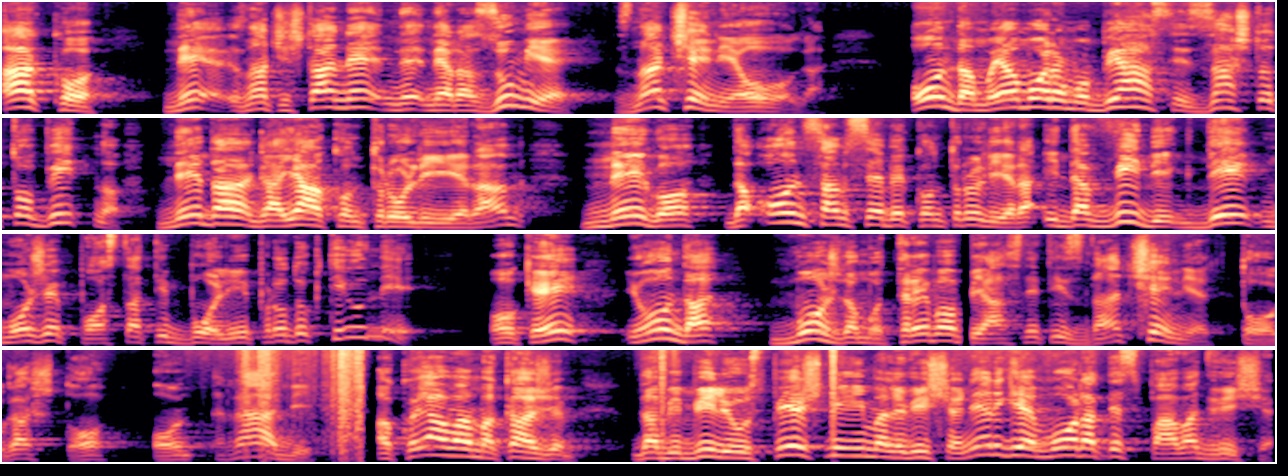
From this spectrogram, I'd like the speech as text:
Ako ne, znači šta ne, ne, ne razumije značenje ovoga, onda mu ja moram objasniti zašto je to bitno. Ne da ga ja kontroliram, nego da on sam sebe kontrolira i da vidi gdje može postati bolji i produktivniji. Ok? I onda možda mu treba objasniti značenje toga što on radi. Ako ja vama kažem da bi bili uspješni, imali više energije, morate spavati više.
